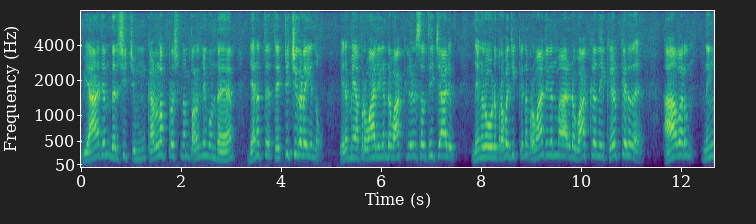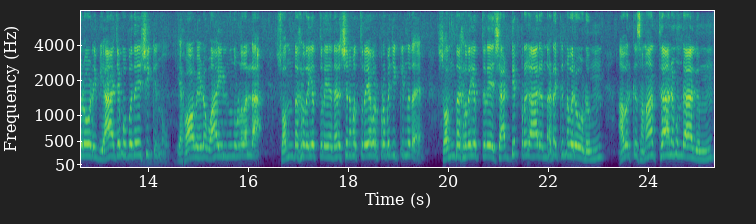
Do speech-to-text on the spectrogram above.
വ്യാജം ദർശിച്ചും കള്ളപ്രശ്നം പറഞ്ഞുകൊണ്ട് ജനത്തെ തെറ്റിച്ചു കളയുന്നു. ഇരമ്യ പ്രവാചകന്റെ വാക്കുകൾ ശ്രദ്ധിച്ചാലും നിങ്ങളോട് പ്രവചിക്കുന്ന പ്രവാചകന്മാരുടെ വാക്ക് നീ കേൾക്കരുത്. അവർ നിങ്ങളോട് വ്യാജമുപദേശിക്കുന്നു യഹോവയുടെ വായിൽ നിന്നുള്ളതല്ല സ്വന്തം ഹൃദയത്തിലെ ദർശനമത്രേ അവർ പ്രവചിക്കുന്നത്. സ്വന്തം ഹൃദയത്തിലെ ശാഠ്യപ്രകാരം നടക്കുന്നവരോടും അവർക്ക് സമാധാനമുണ്ടാകും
